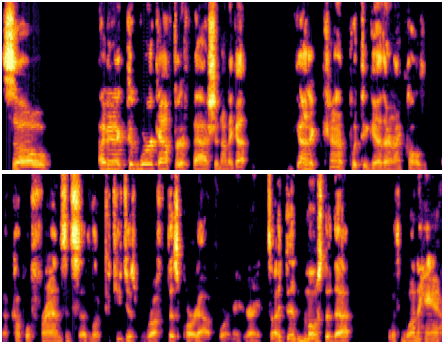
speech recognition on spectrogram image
so I mean, I could work after a fashion, and I got got it kind of put together. And I called a couple friends and said, "Look, could you just rough this part out for me?" Right. So I did most of that with one hand,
